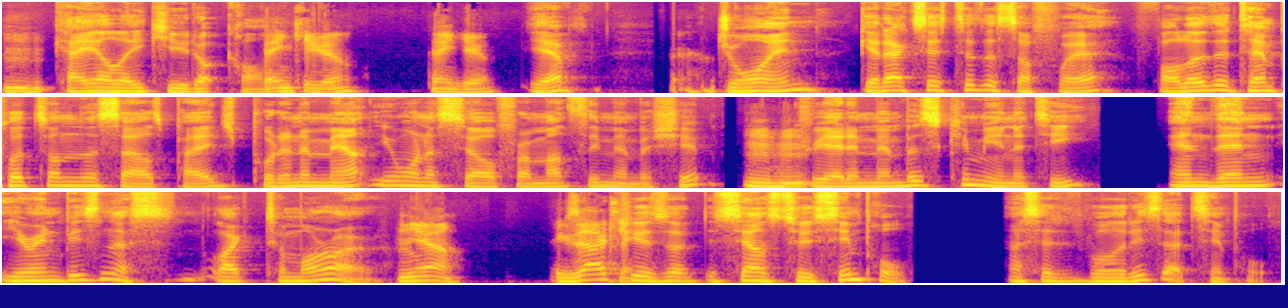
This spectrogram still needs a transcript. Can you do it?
Mhm. kleq.com. Thank you. Thank you. Yep. Join, get access to the software, follow the templates on the sales page, put an amount you want to sell for a monthly membership, hmm create a members community, and then you're in business like tomorrow. Yeah. Exactly. Because it sounds too simple. I said, well, it is that simple.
